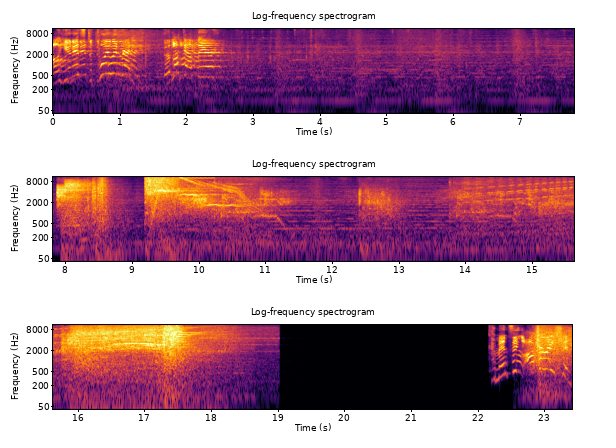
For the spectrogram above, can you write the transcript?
All units deploy when ready. Good luck out there. Commencing operation!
